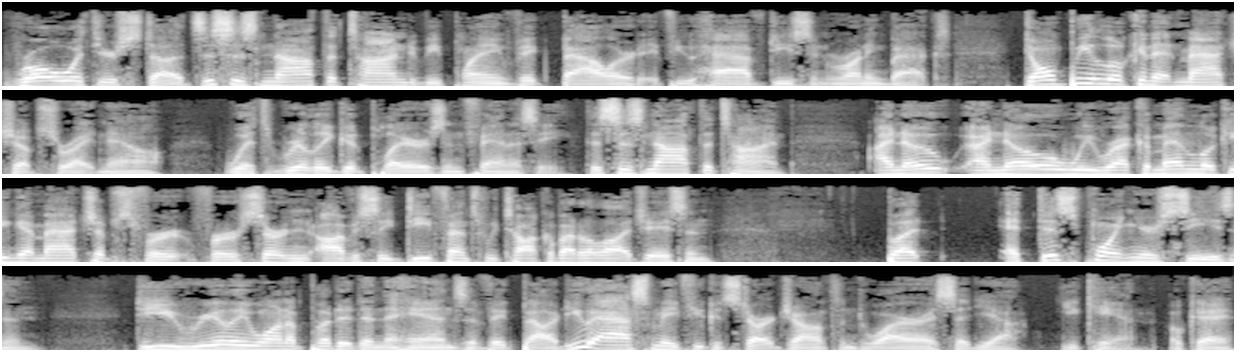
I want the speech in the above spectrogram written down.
Roll with your studs. This is not the time to be playing Vick Ballard if you have decent running backs. Don't be looking at matchups right now with really good players in fantasy. This is not the time. I know I know we recommend looking at matchups for, for certain obviously defense we talk about a lot, Jason. But at this point in your season, do you really want to put it in the hands of Vick Ballard? You asked me if you could start Jonathan Dwyer. I said, yeah, you can. Okay.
